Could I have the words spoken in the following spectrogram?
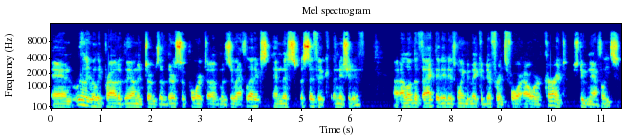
and really really proud of them in terms of their support of Mizzou athletics and this specific initiative. Uh, I love the fact that it is going to make a difference for our current student athletes,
